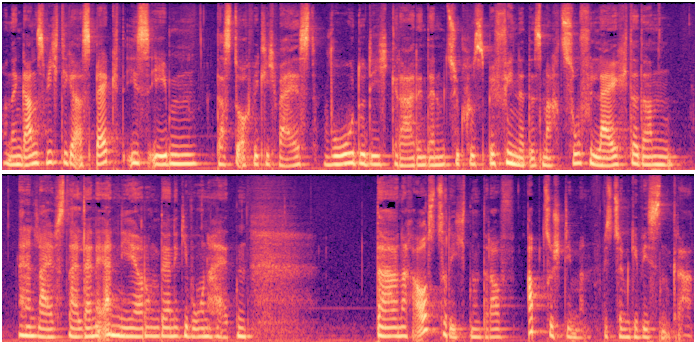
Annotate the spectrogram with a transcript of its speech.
Und ein ganz wichtiger Aspekt ist eben, dass du auch wirklich weißt, wo du dich gerade in deinem Zyklus befindest. Das macht so viel leichter dann deinen Lifestyle, deine Ernährung, deine Gewohnheiten danach auszurichten und darauf abzustimmen bis zu einem gewissen Grad.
